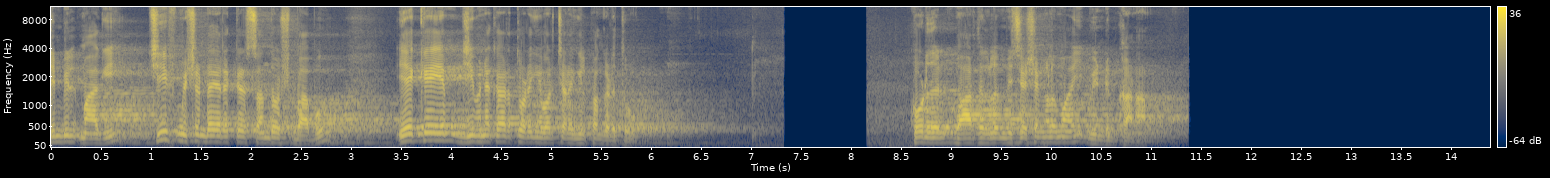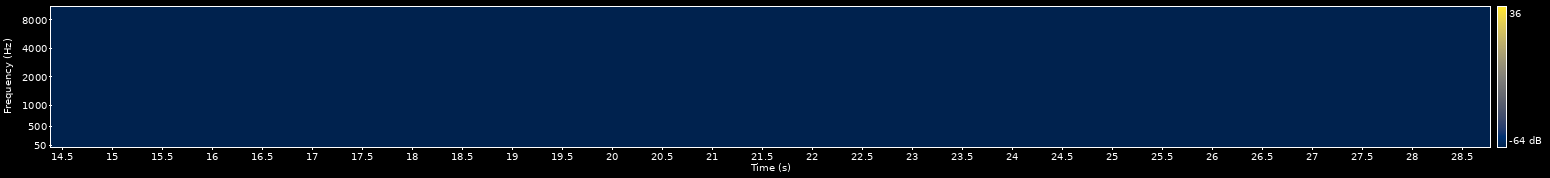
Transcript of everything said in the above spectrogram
ഡിംബിൽ Maggi chief mission director Santhosh Babu A K M ജീവനക്കാർ തുടങ്ങിയവർ ചടങ്ങിൽ പങ്കെടുത്തു. കൂടുതൽ വാർത്തകളും വിശേഷങ്ങളുമായി വീണ്ടും കാണാം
